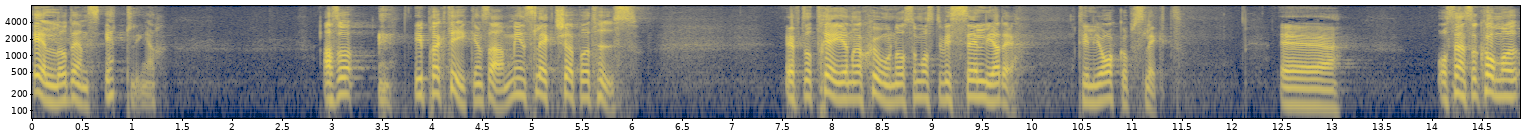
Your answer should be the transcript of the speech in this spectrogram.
eller dens ättlingar. Alltså i praktiken så här, min släkt köper ett hus. Efter tre generationer så måste vi sälja det till Jakobs släkt. Eh, och sen så kommer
